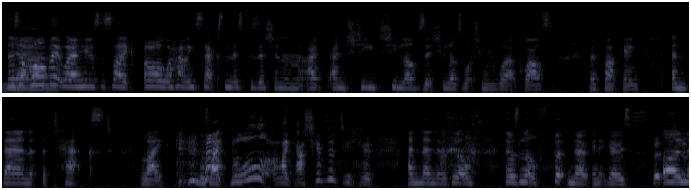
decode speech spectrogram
There's a whole bit where he was just like, "Oh, we're having sex in this position," and I and she she loves it. She loves watching me work whilst we're fucking. And then the text like was like like ask him to and then there was a little there was a little footnote and it goes un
